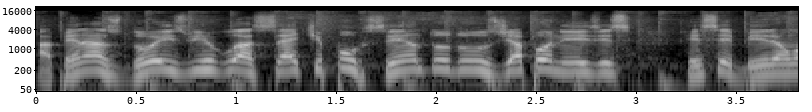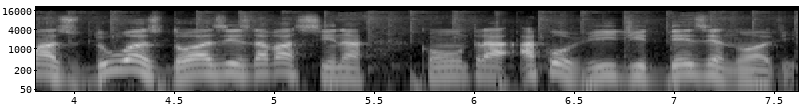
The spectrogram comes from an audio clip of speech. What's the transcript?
apenas 2,7% dos japoneses receberam as duas doses da vacina contra a Covid-19.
